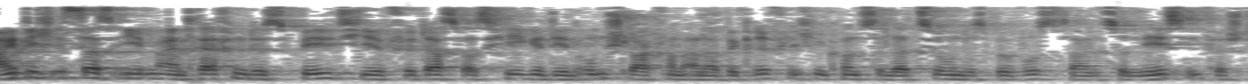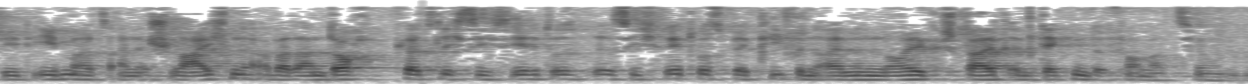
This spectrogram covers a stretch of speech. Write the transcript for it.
Eigentlich ist das eben ein treffendes Bild hier für das, was Hegel den Umschlag von einer begrifflichen Konstellation des Bewusstseins zum nächsten versteht, eben als eine schleichende, aber dann doch plötzlich sich retrospektiv in eine neue Gestalt entdeckende Formation.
